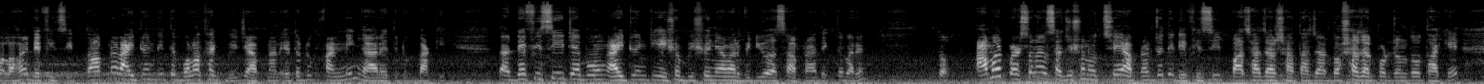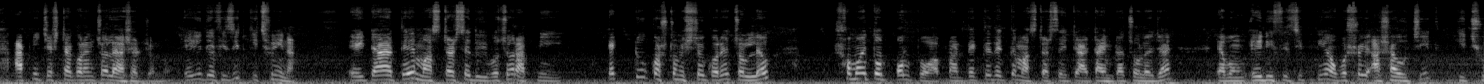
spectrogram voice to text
বলা হয় ডেফিসিট তো আপনার আই টোয়েন্টিতে বলা থাকবে যে আপনার এতটুকু ফান্ডিং আর এতটুকু বাকি। তা ডেফিসিট এবং আই টোয়েন্টি এইসব বিষয় নিয়ে আমার ভিডিও আছে, আপনারা দেখতে পারেন। তো আমার পার্সোনাল সাজেশন হচ্ছে আপনার যদি ডেফিসিট পাঁচ হাজার, সাত হাজার, দশ হাজার পর্যন্ত থাকে, আপনি চেষ্টা করেন চলে আসার জন্য। এই ডেফিসিট কিছুই না। এইটাতে মাস্টার্সে দুই বছর আপনি একটু কষ্টমিষ্ট করে চললেও সময় তো অল্প। আপনার দেখতে দেখতে মাস্টার্সে এই টাইমটা চলে যায় এবং এই ডিফিসিট নিয়ে অবশ্যই আসা উচিত। কিছু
